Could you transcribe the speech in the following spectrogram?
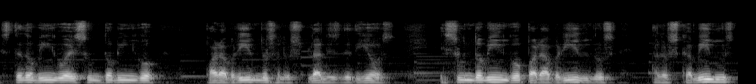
este domingo es un domingo para abrirnos a los planes de Dios, es un domingo para abrirnos a los caminos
